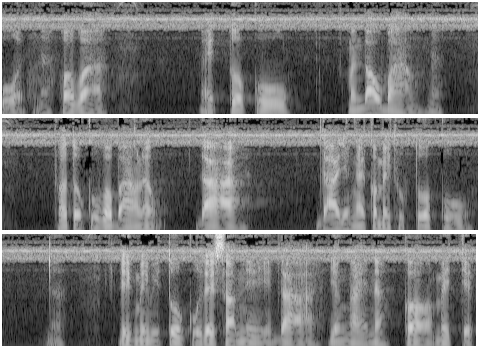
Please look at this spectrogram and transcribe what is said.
ปวดนะเพราะว่าไอ้ตัวกูมันเบาบางนะพอตัวกูเบาบางแล้วด่าด่ายังไงก็ไม่ถูกตัวกูนะเรียกไม่มีตัวกูได้ซ้ำนี่ด่ายังไงนะก็ไม่เจ็บ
